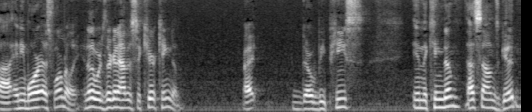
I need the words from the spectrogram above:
uh, anymore as formerly. In other words, they're going to have a secure kingdom, right? There will be peace in the kingdom. That sounds good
